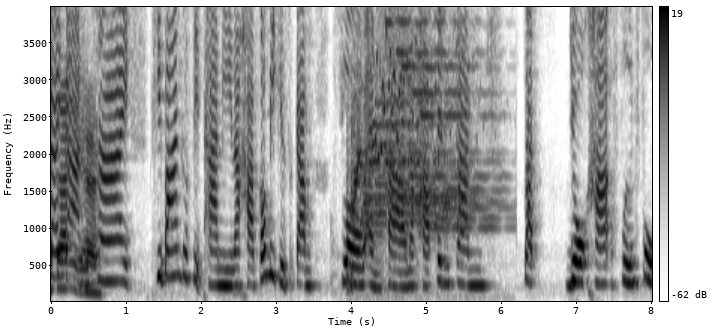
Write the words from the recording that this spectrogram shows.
ใกล้ๆกันใกล้ๆอะใช่ ที่บ้านดุสิตธานีนะคะ ก็มีกิจกรรม flow and sound นะคะ เป็นการจัดโยคะฟื้นฟู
